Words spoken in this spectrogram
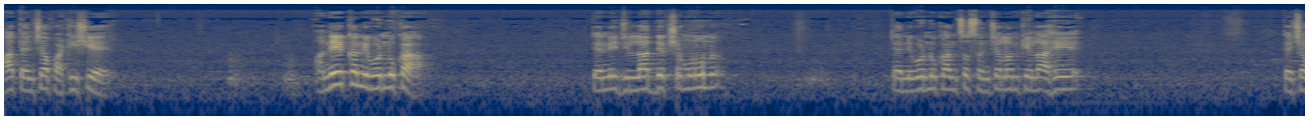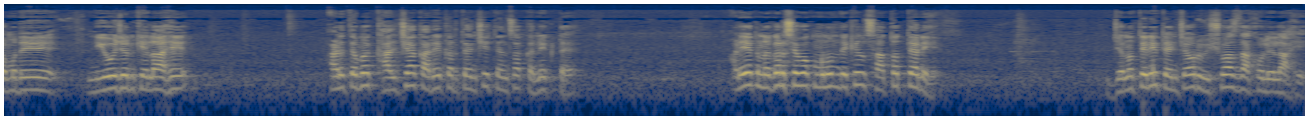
हा त्यांच्या पाठीशी आहे. अनेक निवडणुका त्यांनी जिल्हाध्यक्ष म्हणून त्या निवडणुकांचं संचालन केलं आहे. त्याच्यामध्ये नियोजन केलं आहे. आणि त्यामुळे खालच्या कार्यकर्त्यांशी त्यांचा कनेक्ट आहे. आणि एक नगरसेवक म्हणून देखील सातत्याने जनतेने त्यांच्यावर विश्वास दाखवलेला आहे.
